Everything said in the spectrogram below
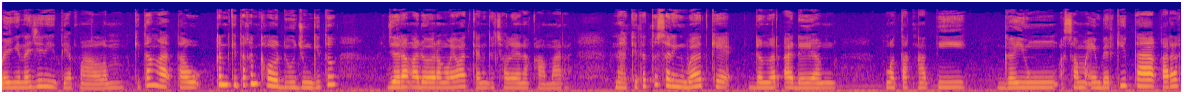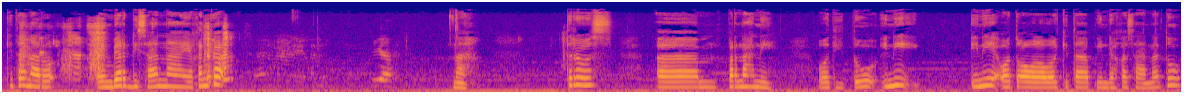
bayangin aja nih tiap malam kita nggak tahu kan kita kan kalau di ujung gitu jarang ada orang lewat kan kecuali anak kamar nah kita tuh sering banget kayak denger ada yang ngotak ngatik gayung sama ember kita karena kita naruh ember di sana ya kan kak iya Nah, terus em, pernah nih waktu itu ini ini waktu awal-awal kita pindah ke sana tuh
